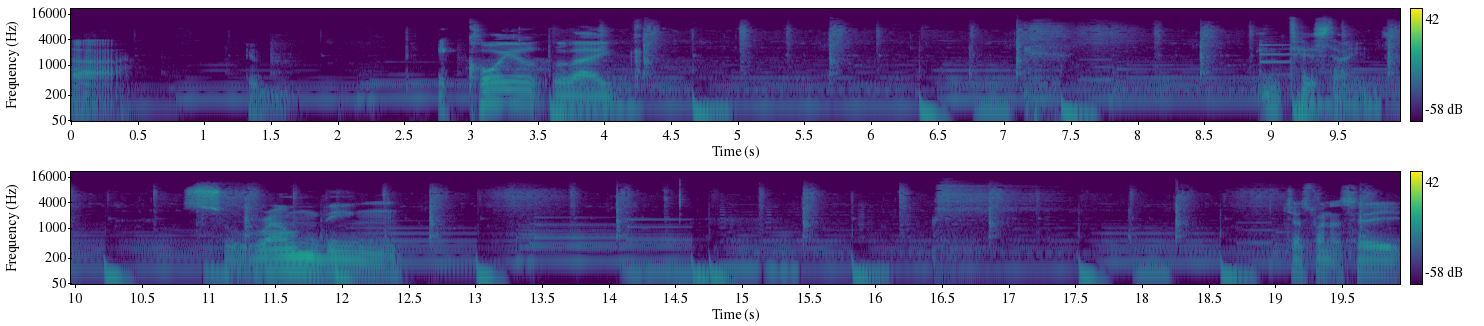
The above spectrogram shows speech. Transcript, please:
uh, a, a coil like intestines surrounding just want to say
